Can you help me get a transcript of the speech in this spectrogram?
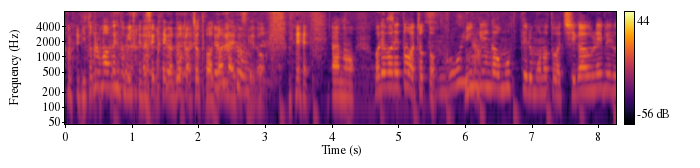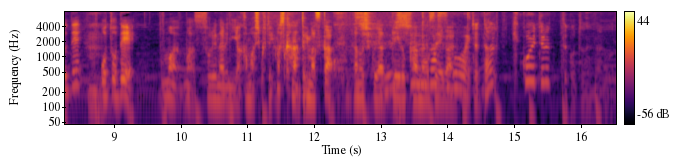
リトル・マーメイドみたいな世界がどうかはちょっとわかんないですけど、ね、あの我々とはちょっと人間が思ってるものとは違うレベルで音でまあまあそれなりにやかましくと言いますかなんと言いますか楽しくやっている可能性がある。るじゃあだ聞こえてるってことになるわ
